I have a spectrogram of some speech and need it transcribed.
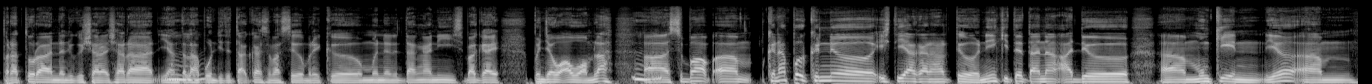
peraturan dan juga syarat-syarat yang mm. telah pun ditetapkan semasa mereka menandatangani sebagai penjawat awam lah. Mm. uh, sebab um, kenapa kena isytiharkan harta harta ni kita tak nak ada uh, mungkin ya um,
